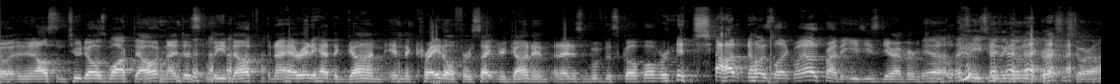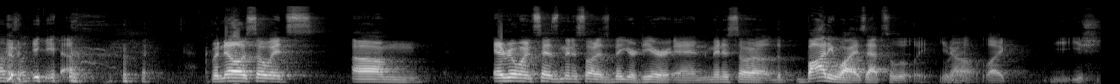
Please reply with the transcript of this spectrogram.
know, and then all of a sudden two does walked out, and I just leaned up, and I already had the gun in the cradle for sighting your gun in, and I just moved the scope over and shot it, and I was like, well, that was probably the easiest deer I've ever Yeah, killed. that's easier than going to the grocery store, honestly. yeah. but no, so it's um, everyone says Minnesota is bigger deer, and Minnesota, the body wise, absolutely. You know, like you, you sh-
